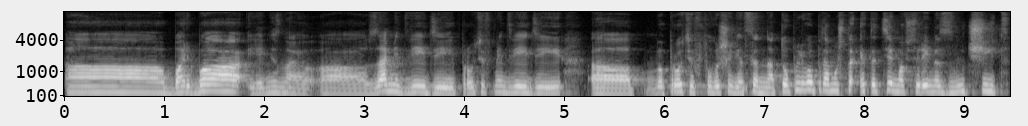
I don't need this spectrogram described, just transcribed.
борьба, я не знаю, а, за медведей, против медведей, а, против повышения цен на топливо, потому что эта тема все время звучит.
